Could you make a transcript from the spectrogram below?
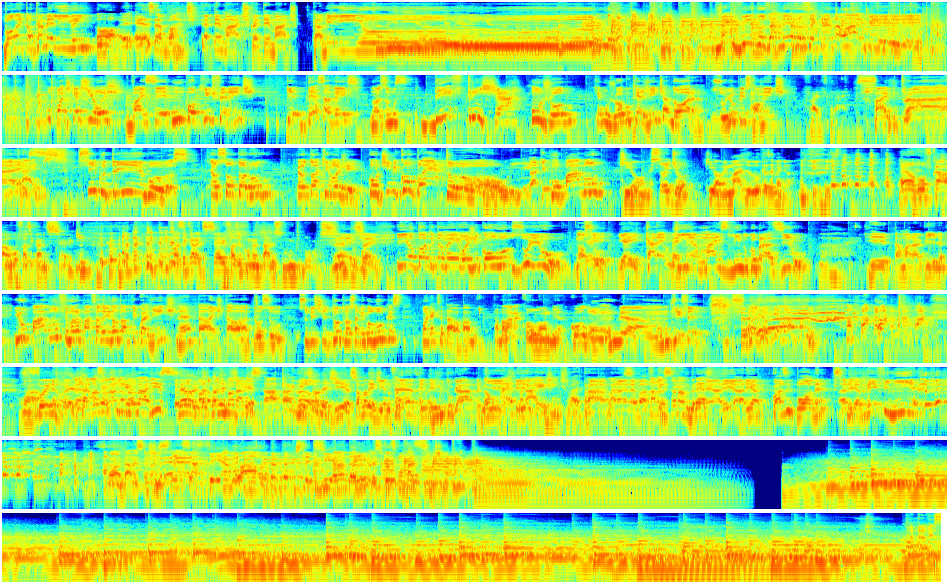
Vamos lá então, camelinho, hein? Ó, é- essa é a parte. É temático, é temático. Camelinho. Bem-vindos à Mesa Secreta Live! O podcast de hoje vai ser um pouquinho diferente, porque dessa vez nós vamos destrinchar um jogo que é um jogo que a gente adora, Zuil principalmente. Five Tribes. Five Tribes. Cinco tribos. Eu sou o Torugo. Eu tô aqui hoje com o time completo. Oh, yeah. Tá aqui com o Pablo. Que homem. Sou Joe. Que homem. Mais o Lucas é melhor. É, eu vou ficar. Eu vou fazer cara de sério aqui. Fazer cara de sério e fazer comentários muito bons. é Muito isso bom. aí. E eu tô aqui também hoje com o Zuil. E Nosso aí? E aí? carequinha Também, né? mais lindo do Brasil. Ai. Eita maravilha. E o Pablo, semana passada ele não tava aqui com a gente, né? Tá, A gente tava. Trouxe um substituto, nosso amigo Lucas. Onde é que você tava, Pablo? Tava lá na Colômbia. Colômbia. Hum, que você. Foi fazer o que lá, Pablo? Uma... Foi. Ele É tá com relacionado ao meu alergia. nariz? Não, ele Ao tá com do meu alergia. nariz. Ah, tá. Tem Entendi. só alergia, só uma alergia, não foi? É, porque tem muito gato aqui. Não, lá é pelo. praia, gente. Lá é praia. Lá praia, é né, Eu Tava bastante. em San André. É areia, areia quase pó, né? Areia bem fininha. Não, tava em San A gente tem que se André. ater à pauta. Você tá desviando aí para as coisas que não fazem sentido.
